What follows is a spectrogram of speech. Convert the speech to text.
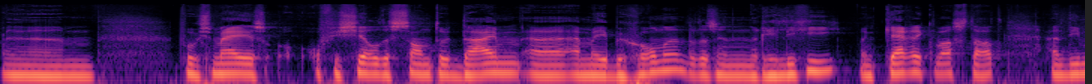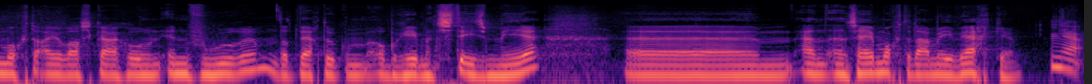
ehm, volgens mij is officieel de Santo Daime eh ermee begonnen. Dat is een religie, een kerk was dat. En die mochten ayahuasca gewoon invoeren. Dat werd ook op een gegeven moment steeds meer. Ehm, en, en zij mochten daarmee werken. Ja.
